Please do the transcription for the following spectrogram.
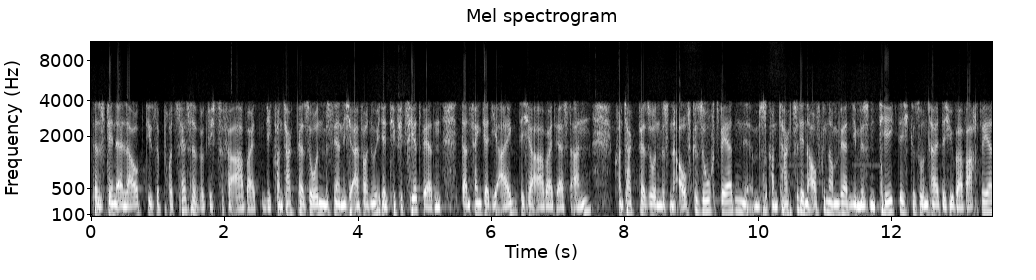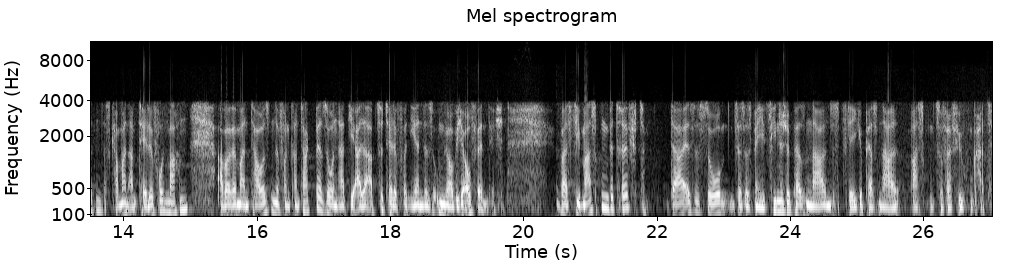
dass es denen erlaubt, diese Prozesse wirklich zu verarbeiten. Die Kontaktpersonen müssen ja nicht einfach nur identifiziert werden, dann fängt ja die eigentliche Arbeit erst an. Kontaktpersonen müssen aufgesucht werden, muss Kontakt zu denen aufgenommen werden, die müssen täglich gesundheitlich überwacht werden. Das kann man am Telefon machen. Aber wenn man Tausende von Kontaktpersonen hat, die alle abzutelefonieren, das ist unglaublich aufwendig. Was die Masken betrifft, da ist es so, dass das medizinische Personal und das Pflegepersonal Masken zur Verfügung hat.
